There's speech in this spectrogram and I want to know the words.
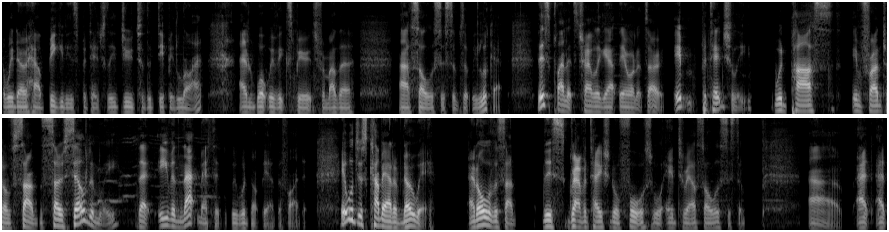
and we know how big it is potentially due to the dip in light and what we've experienced from other uh, solar systems that we look at. This planet's traveling out there on its own. It potentially would pass in front of suns so seldomly that even that method we would not be able to find it. It will just come out of nowhere, and all of a sudden, this gravitational force will enter our solar system uh, at at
